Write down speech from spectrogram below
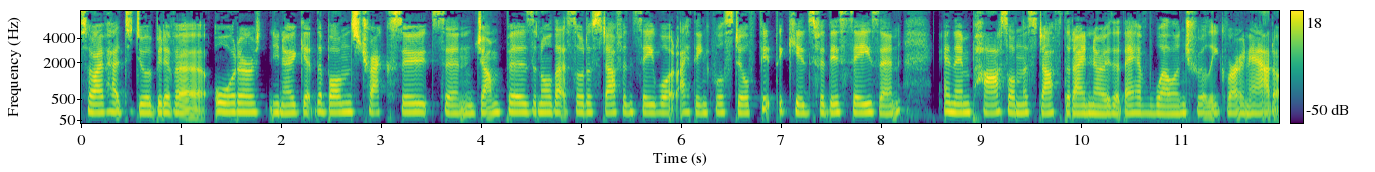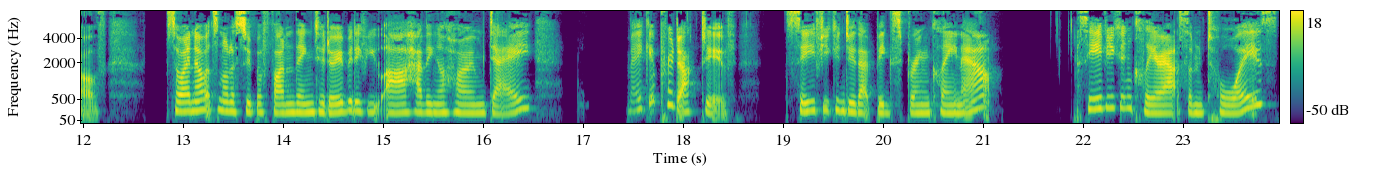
So I've had to do a bit of a order, you know, get the Bonds tracksuits and jumpers and all that sort of stuff and see what I think will still fit the kids for this season and then pass on the stuff that I know that they have well and truly grown out of. So I know it's not a super fun thing to do, but if you are having a home day, make it productive. See if you can do that big spring clean out. See if you can clear out some toys.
